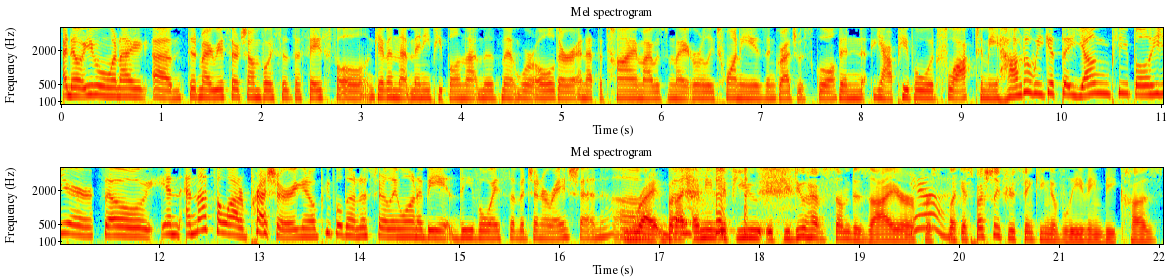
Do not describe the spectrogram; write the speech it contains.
I know even when I um, did my research on Voice of the Faithful, given that many people in that movement were older, and at the time I was in my early 20s in graduate school, then yeah, people would flock to me. How do we get the young people here? So, and, and that's a lot of pressure. You know, people don't necessarily want to be the voice of a generation. Um, right. But, I, I mean, if you if you do have some desire for like, especially if you're thinking of leaving because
